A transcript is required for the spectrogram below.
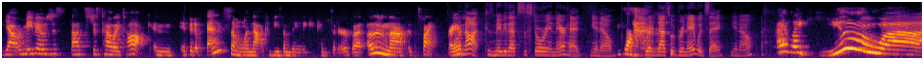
Yeah, or maybe I was just that's just how I talk. And if it offends someone, that could be something we could consider. But other than that, it's fine, right? Or not, because maybe that's the story in their head. You know, yeah. that's what Brene would say. You know, I like you. Uh...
